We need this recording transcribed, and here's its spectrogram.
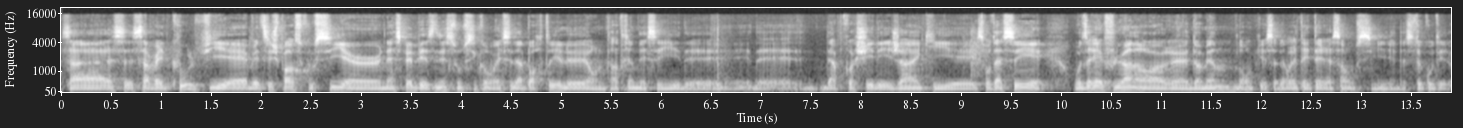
ça, ça, ça, va être cool. Puis euh, ben, je pense qu'aussi, il y a un aspect business aussi qu'on va essayer d'apporter. Là. On est en train d'essayer d'approcher de, des gens qui euh, sont assez, on va dire, influents dans leur euh, domaine. Donc, ça devrait être intéressant aussi de ce côté-là.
